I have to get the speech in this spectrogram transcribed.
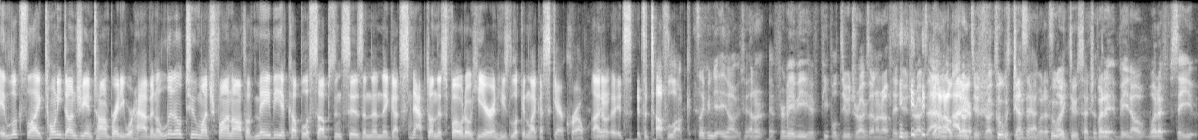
it looks like Tony Dungy and Tom Brady were having a little too much fun off of maybe a couple of substances, and then they got snapped on this photo here, and he's looking like a scarecrow. I don't. It's it's a tough look. It's like when you, you know, I don't. For maybe if people do drugs, I don't know if they do drugs. I don't. I don't do drugs. Who I'm would do that? Who would do such a but thing? It, but you know, what if say you,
